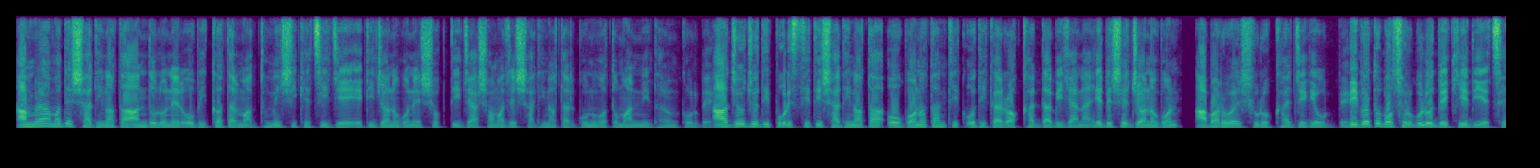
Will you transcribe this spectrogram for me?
আমরা আমাদের স্বাধীনতা আন্দোলনের অভিজ্ঞতার মাধ্যমে শিখেছি যে এটি জনগণের শক্তি যা সমাজের স্বাধীনতার গুণগত মান নির্ধারণ করবে। আজও যদি পরিস্থিতি স্বাধীনতা ও গণতান্ত্রিক অধিকার রক্ষার দাবি জানায়, এদেশের জনগণ আবারও এর সুরক্ষায় জেগে উঠবে। বিগত বছরগুলো দেখিয়ে দিয়েছে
